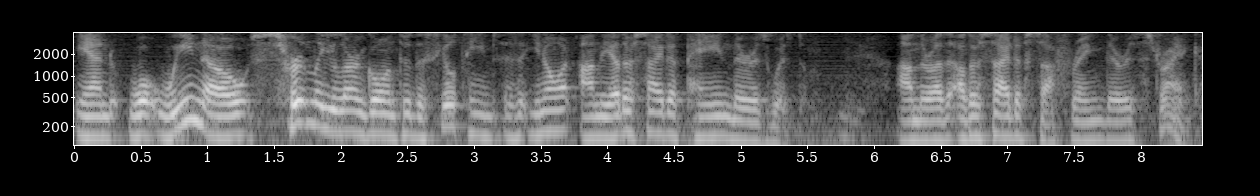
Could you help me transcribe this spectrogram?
And what we know, certainly you learn going through the SEAL teams, is that, you know what, on the other side of pain, there is wisdom. Mm-hmm. On the other side of suffering, there is strength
